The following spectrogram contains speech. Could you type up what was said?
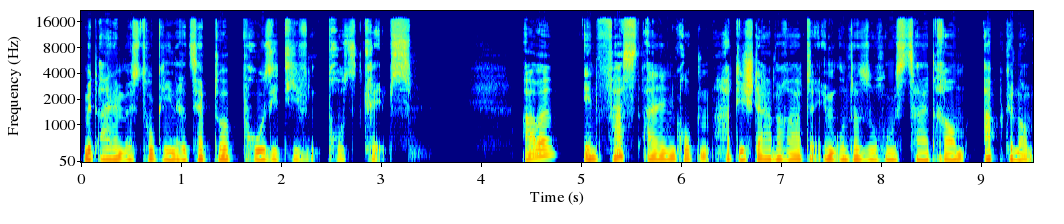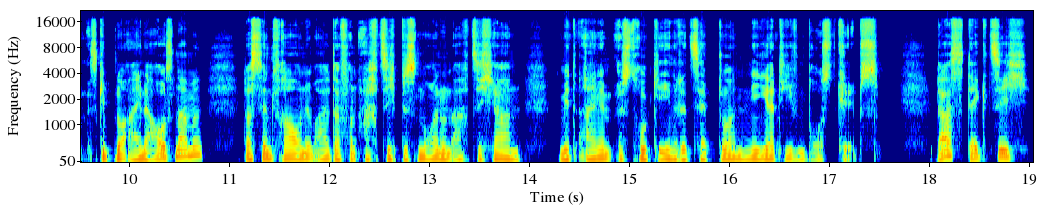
mit einem Östrogenrezeptor positiven Brustkrebs. Aber in fast allen Gruppen hat die Sterberate im Untersuchungszeitraum abgenommen. Es gibt nur eine Ausnahme, das sind Frauen im Alter von 80 bis 89 Jahren mit einem Östrogenrezeptor negativen Brustkrebs. Das deckt sich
